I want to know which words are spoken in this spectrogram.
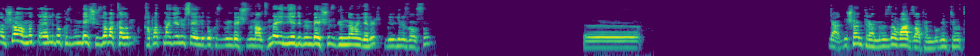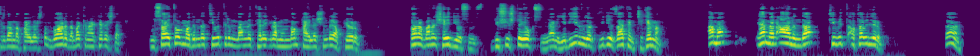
Yani şu anlık 59.500'de bakalım. Kapatma gelirse 59.500'ün altında 57.500 gündeme gelir. Bilginiz olsun. Ee, ya düşen trendimiz de var zaten. Bugün Twitter'dan da paylaştım. Bu arada bakın arkadaşlar. Müsait olmadığımda Twitter'ımdan ve Telegram'ımdan paylaşımda yapıyorum. Sonra bana şey diyorsunuz. Düşüşte yoksun. Yani 7-24 video zaten çekemem. Ama hemen anında tweet atabilirim. Değil mi?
